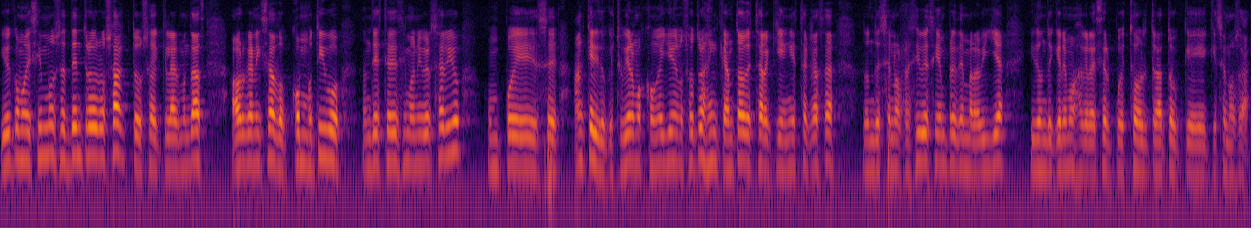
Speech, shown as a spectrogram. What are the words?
Y hoy, como decimos, dentro de los actos que la Hermandad ha organizado con motivo de este décimo aniversario, pues eh, han querido que estuviéramos con ellos y nosotros encantados de estar aquí en esta casa donde se nos recibe siempre de maravilla y donde queremos agradecer pues todo el trato que, se nos da.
